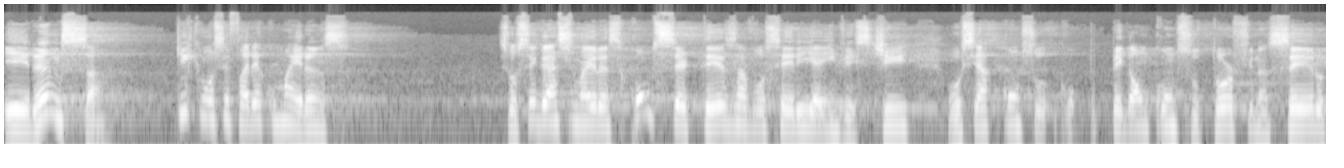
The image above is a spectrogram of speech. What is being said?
Herança, o que, que você faria com uma herança? Se você ganhasse uma herança, com certeza você iria investir, você ia pegar um consultor financeiro,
